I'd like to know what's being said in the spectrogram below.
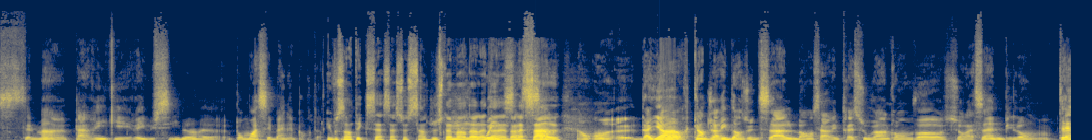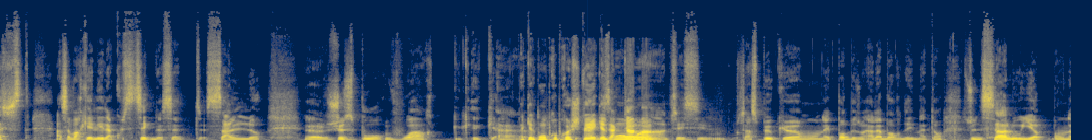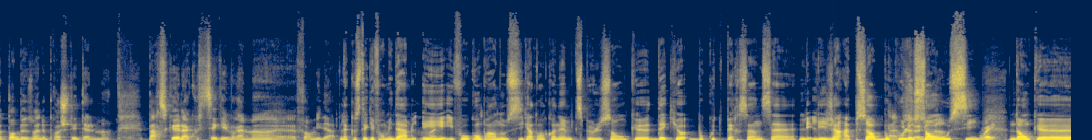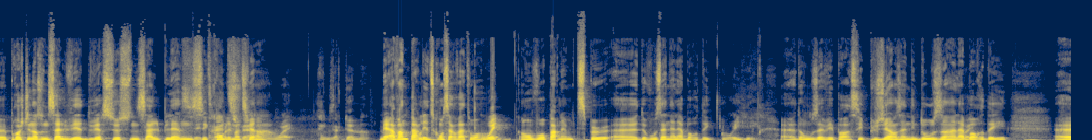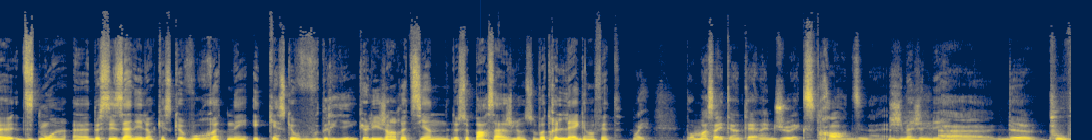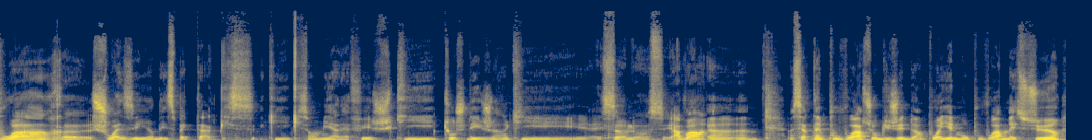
c'est tellement un pari qui est réussi. Là. Euh, Pour moi, c'est bien important. Et vous sentez que ça, ça se sent justement dans la, Oui, dans, la salle? Euh, D'ailleurs, quand j'arrive dans une salle, bon, ça arrive très souvent qu'on va sur la scène, puis là, on teste à savoir quelle est l'acoustique de cette salle-là, Euh, juste pour voir. Que- À quel point on peut projeter? À quel point Exactement. on, euh, Tu sais, c'est- ça se peut qu'on n'ait pas besoin à l'aborder, mettons. C'est une salle où il y a, on n'a pas besoin de projeter tellement, parce que l'acoustique est vraiment euh, formidable. L'acoustique est formidable et il faut comprendre aussi, quand on connaît un petit peu le son, que dès qu'il y a beaucoup de personnes, ça, les, les gens absorbent beaucoup le son aussi. Donc, euh, projeter dans une salle vide versus une salle pleine, c'est complètement différent. Oui, exactement. Mais avant de parler du conservatoire, Oui. on va parler un petit peu euh, de vos années à l'aborder. Oui. Euh, donc, vous avez passé plusieurs années, 12 ans à l'aborder. Euh, Dites-moi, de ces années-là, qu'est-ce que vous retenez et qu'est-ce que vous voudriez que les gens retiennent de ce passage-là, votre legs en fait? Oui. Pour moi, ça a été un terrain de jeu extraordinaire. J'imagine bien. Euh, de pouvoir euh, choisir des spectacles qui, qui, qui sont mis à l'affiche, qui touchent des gens, qui... Ça, là, c'est avoir un, un- un certain pouvoir, je suis obligé d'employer le mot pouvoir, mais sur,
